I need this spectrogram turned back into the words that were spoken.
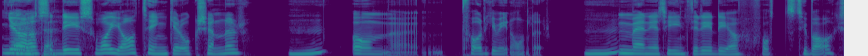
Ja, alltså, det är så jag tänker och känner Mm. om eh, folk i min ålder. Mm. Men jag tycker inte det är det jag har fått tillbaks.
